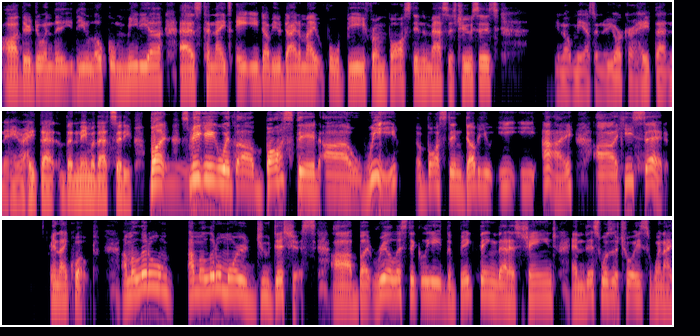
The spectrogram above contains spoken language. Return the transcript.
Uh, they're doing the the local media as tonight's AEW Dynamite will be from Boston, Massachusetts. you know me as a New Yorker, I hate that name. I hate that the name of that city. But Ooh. speaking with uh Boston, uh we uh, Boston W E E I, uh he said, and I quote, I'm a little I'm a little more judicious. Uh, but realistically, the big thing that has changed, and this was a choice when I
